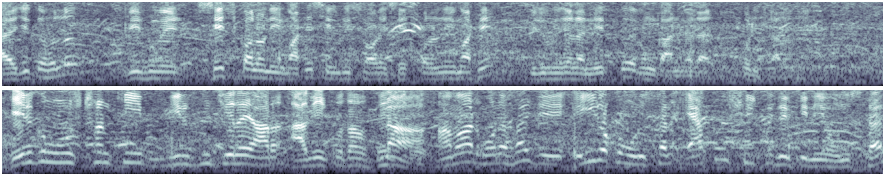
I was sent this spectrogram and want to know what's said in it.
আয়োজিত হলো। বীরভূমের শেষ কলোনির মাঠে শিউড়ি শহরের শেষ কলোনির মাঠে বীরভূম জেলার নৃত্য এবং গান মেলার পরিচালনা। এরকম অনুষ্ঠান কি বীরভূম জেলায় আর আগে কোথাও না আমার মনে হয় যে এই রকম অনুষ্ঠান এত শিল্পীদেরকে নিয়ে অনুষ্ঠান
